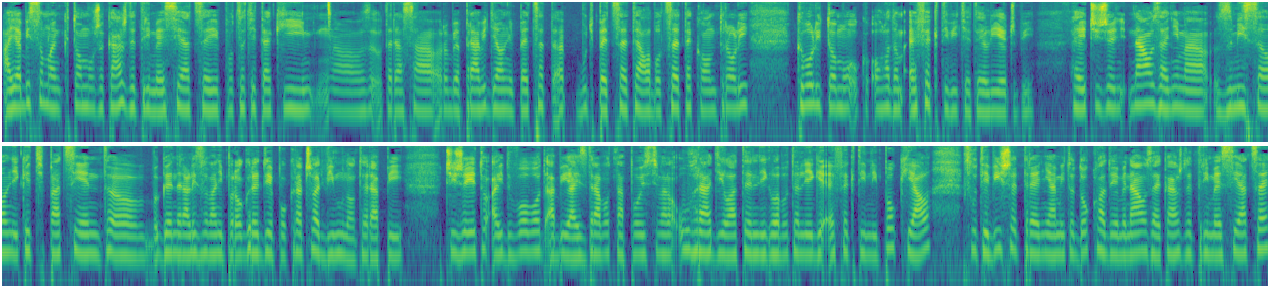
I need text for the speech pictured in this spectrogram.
A ja by som len k tomu, že každé tri mesiace je v podstate taký, eh, teda sa robia pravidelne PCT, buď PCT alebo CT kontroly, kvôli tomu ohľadom efektivite tej liečby. Hej, čiže naozaj nemá zmysel, keď pacient eh, generalizovaný progreduje pokračovať v imunoterapii. Čiže je to aj dôvod, aby aj zdravotná poisťovňa uhradila ten liek, lebo ten liek je efektívny. Pokiaľ sú tie vyšetrenia, my to dokladujeme naozaj každé tri mesiace,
